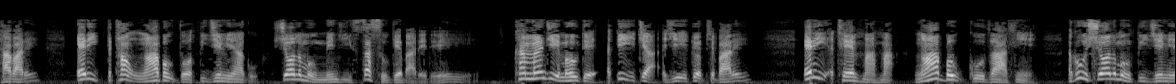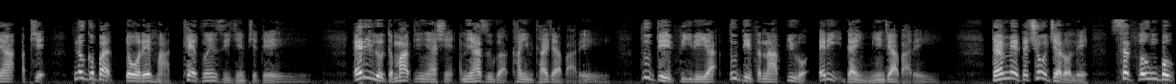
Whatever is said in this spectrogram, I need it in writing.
ထားပါတယ်အဲ့ဒီ1005ဘုတ်သောသီချင်းများကိုရှောလမုန်မင်းကြီးစတ်ဆူခဲ့ပါတယ်တဲ့ခံမှန်းကြည့်မဟုတ်တဲ့အတိအကျအရေးအတွက်ဖြစ်ပါတယ်အဲ့ဒီအထဲမှာမှ9ဘုတ်ကိုသာလျှင်အခုရှောလမုန်တည်ခြင်းများအဖြစ်နှုတ်ကပတ်တော်ထဲမှာထည့်သွင်းစီခြင်းဖြစ်တယ်။အဲ့ဒီလိုဓမ္မပညာရှင်အများစုကခံယူထားကြပါတယ်။သူတေတီတွေကသူတေသနာပြုတော့အဲ့ဒီအတိုင်းမြင်ကြပါတယ်။ဒါပေမဲ့တချို့ကြတော့လေ73ဘုတ်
